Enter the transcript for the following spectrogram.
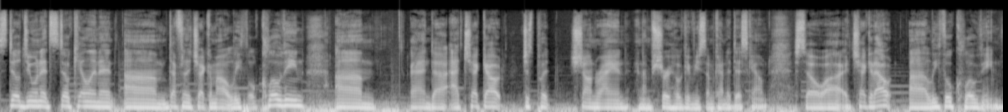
still doing it, still killing it. Um, definitely check him out, Lethal Clothing. Um, and uh, at checkout, just put Sean Ryan, and I'm sure he'll give you some kind of discount. So uh, check it out, Lethal Clothing.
